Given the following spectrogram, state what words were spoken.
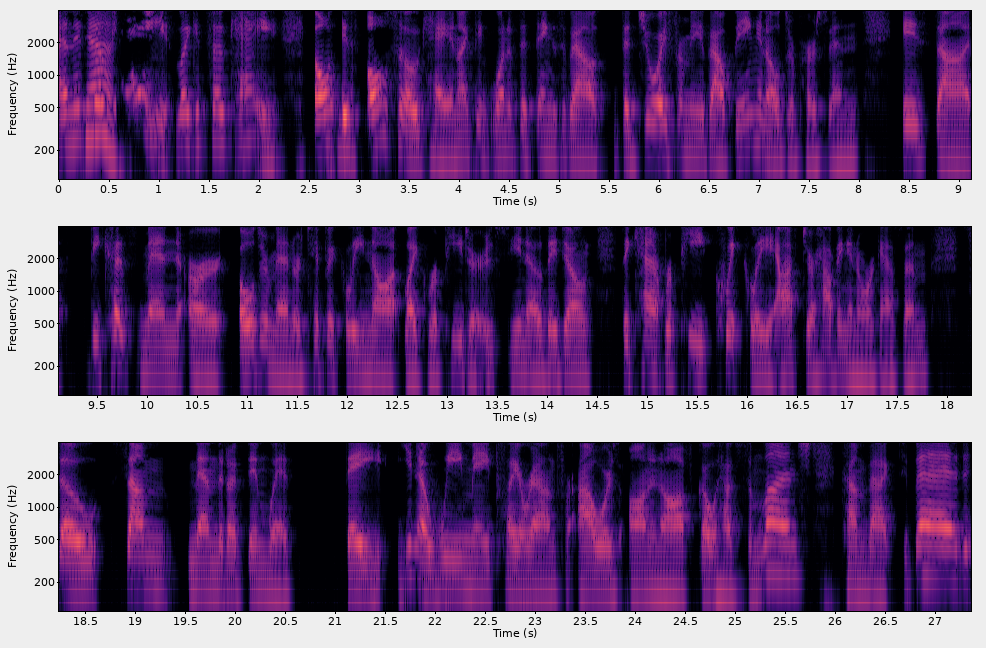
and it's yeah. okay like it's okay yeah. it's also okay and i think one of the things about the joy for me about being an older person is that because men are older men are typically not like repeaters you know they don't they can't repeat quickly after having an orgasm so some men that i've been with they you know we may play around for hours on and off go have some lunch come back to bed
